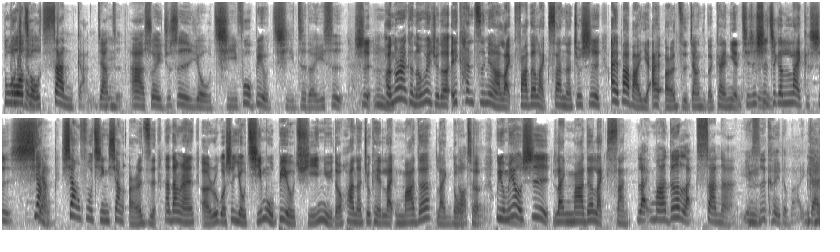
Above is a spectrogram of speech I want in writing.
多愁善感这样子、啊，所以就是有其父必有其子的意思。是，很多人可能会觉得，哎，看字面啊，like father like son 呢，就是爱爸爸也爱儿子这样子的概念。其实是这个 like 是像像像父亲像儿子。那当然，呃，如果是有其母必有其女的话呢，就可以 like mother like daughter。Daughter 有没有是 like mother like son？Like mother like son 啊，也是可以的吧？应该，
